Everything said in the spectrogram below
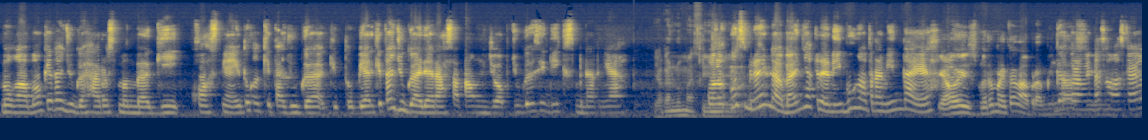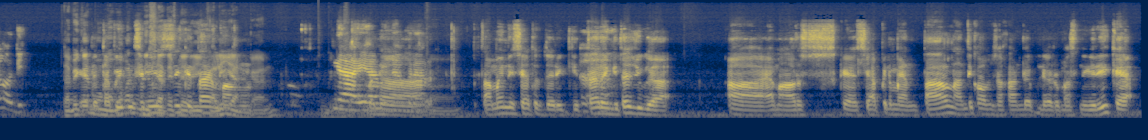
mau nggak mau kita juga harus membagi costnya itu ke kita juga gitu. Biar kita juga ada rasa tanggung jawab juga sih dik sebenarnya. Ya kan lu masih walaupun sebenarnya nggak banyak dan ibu nggak pernah minta ya. Ya oh iya, sebenarnya mereka nggak pernah minta nggak pernah minta sama sekali loh dik. Tapi kan Ya, mau tapi kan di sini inisiatif sih dari kita kalian emang- kan. Iya, iya, Benar. pertama inisiatif dari kita dan kita juga uh, emang harus kayak siapin mental. Nanti kalau misalkan udah pindah rumah sendiri kayak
